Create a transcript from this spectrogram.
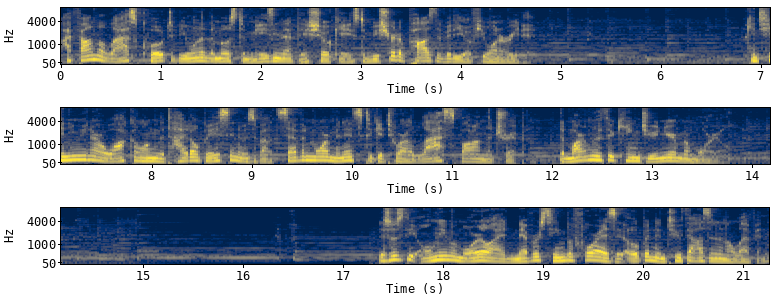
I found the last quote to be one of the most amazing that they showcased, and be sure to pause the video if you want to read it. Continuing our walk along the tidal basin, it was about 7 more minutes to get to our last spot on the trip, the Martin Luther King Jr. Memorial. This was the only memorial I had never seen before as it opened in 2011.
